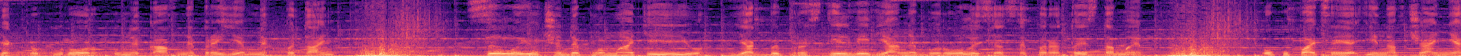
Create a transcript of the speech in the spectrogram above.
Як прокурор уникав неприємних питань. Силою чи дипломатією, якби прості львів'яни боролися з сепаратистами. Окупація і навчання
